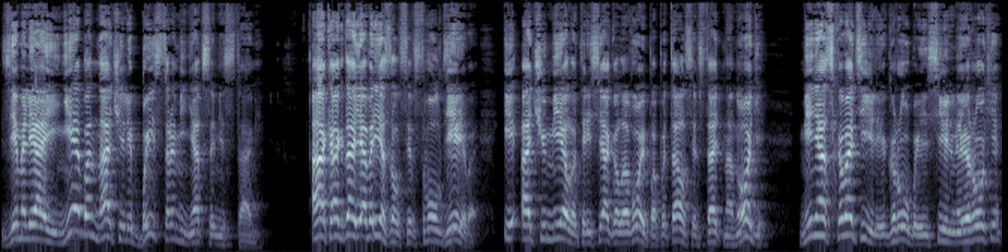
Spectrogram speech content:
Земля и небо начали быстро меняться местами. А когда я врезался в ствол дерева и очумело, тряся головой, попытался встать на ноги, меня схватили грубые сильные руки,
